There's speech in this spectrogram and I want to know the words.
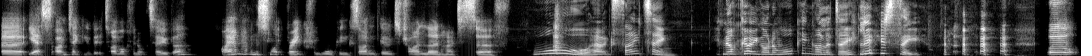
Uh, yes, I'm taking a bit of time off in October. I am having a slight break from walking because I'm going to try and learn how to surf. Ooh, how exciting. You're not going on a walking holiday, Lucy. Well,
